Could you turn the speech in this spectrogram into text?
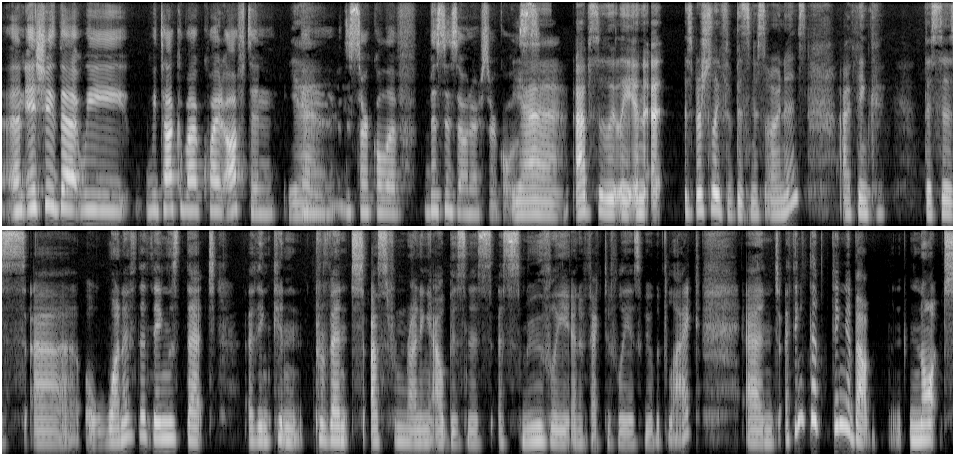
an issue that we we talk about quite often yeah. in the circle of business owner circles. Yeah, absolutely. And uh, especially for business owners, I think this is uh, one of the things that I think can prevent us from running our business as smoothly and effectively as we would like. And I think the thing about not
